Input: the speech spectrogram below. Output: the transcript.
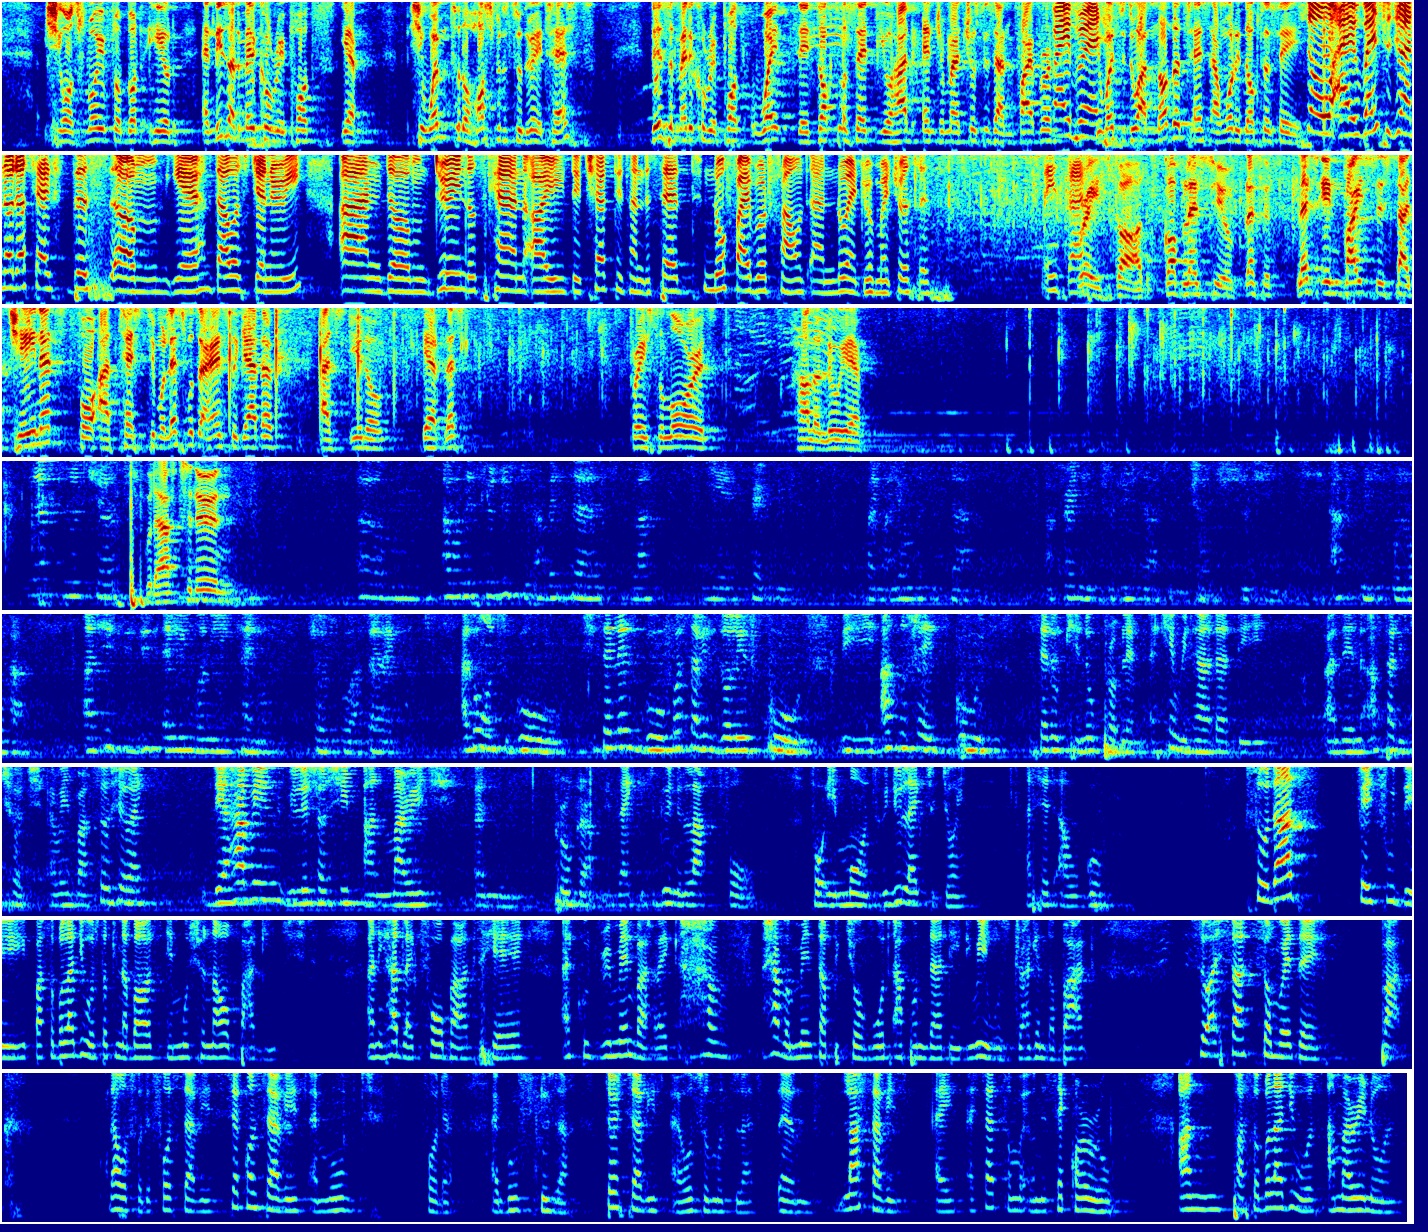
She was flowing from blood healed. And these are the medical reports. Yeah. She went to the hospital to do a test. This is a medical report where the doctor said you had endometriosis and fibroid. Fibroid. You went to do another test, and what did the doctor say? so i went to do another test this um, year that was january and um, during the scan i they checked it and they said no fibroid found and no endometriosis Praise God. Praise God. God bless you. Bless you. Let's invite Sister Janet for our testimony. Let's put our hands together as you know. Yeah, let's praise the Lord. Hallelujah. Good afternoon. Good afternoon. Um, I was introduced to Harvesters last year, February, by my younger sister. A friend introduced her to the church, so she, she asked me to follow her. And she sees this early morning kind of church goer. So I like, I don't want to go. She said, let's go. First service is always cool. The atmosphere is good. I said, okay, no problem. I came with her that day. And then after the church, I went back. So she was like, they're having relationship and marriage and program. It's like it's going to last for for a month. Would you like to join? I said, I will go. So that fateful day, Pastor Bolaji was talking about emotional baggage. And he had like four bags here. I could remember, like, I have, I have a mental picture of what happened that day, the way he was dragging the bag. So I sat somewhere there, back. That was for the first service. Second service, I moved further. I moved closer. Third service, I also moved left. Um, last service, I, I sat somewhere on the second row. And Pastor Bolaji was hammering on.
